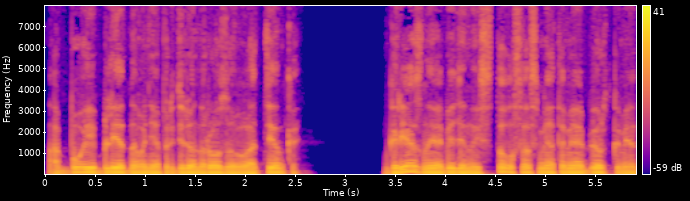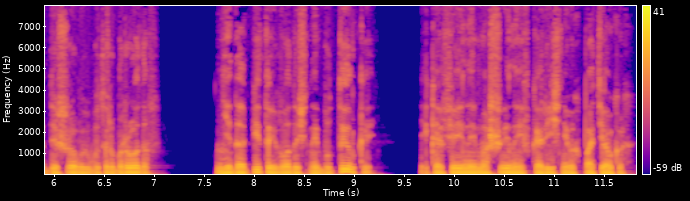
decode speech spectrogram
обои бледного неопределенно розового оттенка, грязный обеденный стол со смятыми обертками от дешевых бутербродов, недопитой водочной бутылкой и кофейной машиной в коричневых потеках.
